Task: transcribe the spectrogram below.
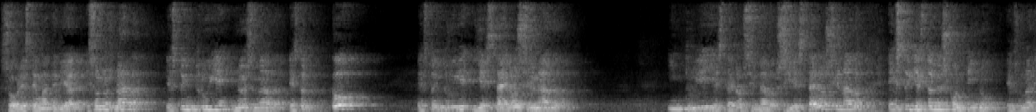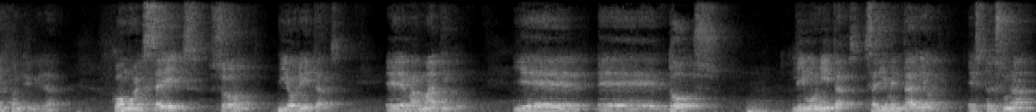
sobre este material, eso no es nada. Esto intruye, no es nada. Esto, oh, esto intruye y está erosionado intruye y está erosionado. Si está erosionado, esto y esto no es continuo, es una discontinuidad. Como el 6 son dioritas, eh, magmático, y el, 2 limonitas, sedimentario, Esto es una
